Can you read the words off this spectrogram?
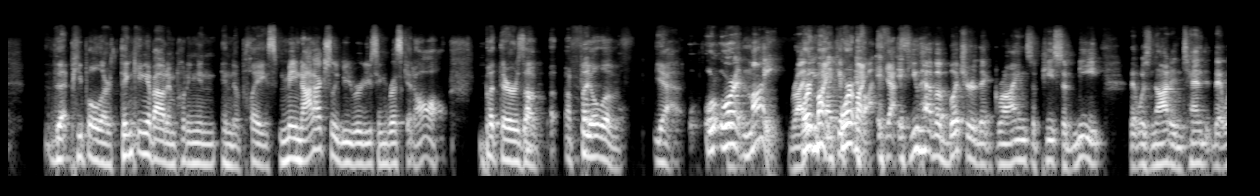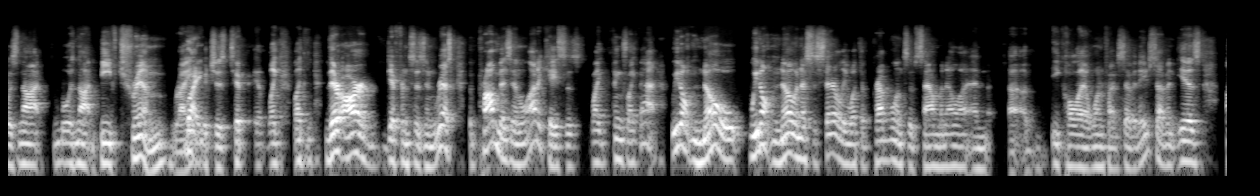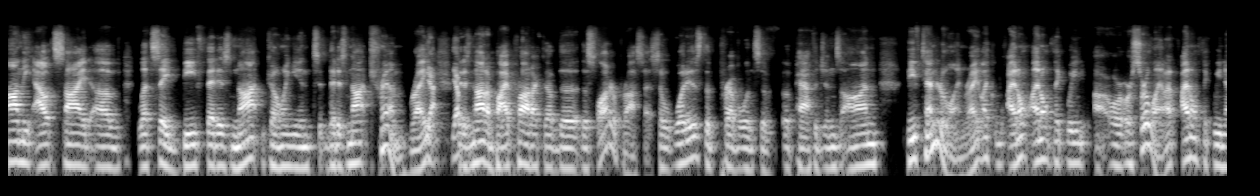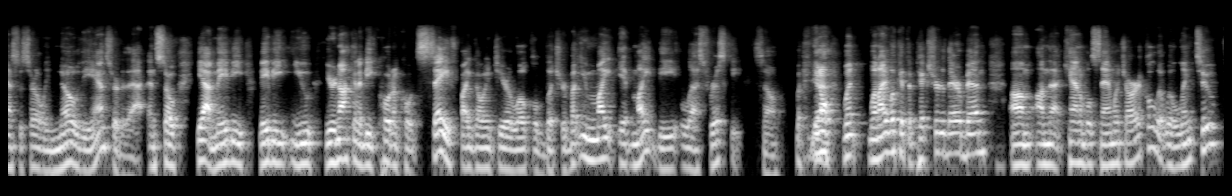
that people are thinking about and putting in into place may not actually be reducing risk at all but there's a, a feel but, of yeah. Or, or it might right? Or it might like if, or it might if, yes. if you have a butcher that grinds a piece of meat that was not intended that was not was not beef trim right, right. which is tip like like there are differences in risk the problem is in a lot of cases like things like that we don't know we don't know necessarily what the prevalence of salmonella and uh, E. coli 157H7 is on the outside of, let's say, beef that is not going into that is not trim, right? Yeah, yep. That is not a byproduct of the the slaughter process. So, what is the prevalence of, of pathogens on beef tenderloin, right? Like, I don't, I don't think we uh, or, or sirloin. I, I don't think we necessarily know the answer to that. And so, yeah, maybe maybe you you're not going to be quote unquote safe by going to your local butcher, but you might it might be less risky. So. But you yeah. know, when when I look at the picture there, Ben, um, on that cannibal sandwich article that we'll link to,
